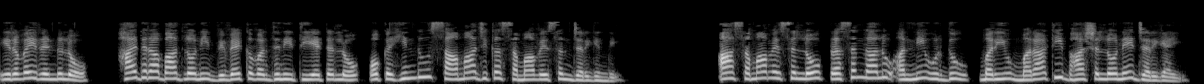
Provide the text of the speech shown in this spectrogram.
ఇరవై రెండులో హైదరాబాద్లోని వివేకవర్ధిని థియేటర్లో ఒక హిందూ సామాజిక సమావేశం జరిగింది. ఆ సమావేశంలో ప్రసంగాలు అన్నీ ఉర్దూ మరియు మరాఠీ భాషల్లోనే జరిగాయి.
